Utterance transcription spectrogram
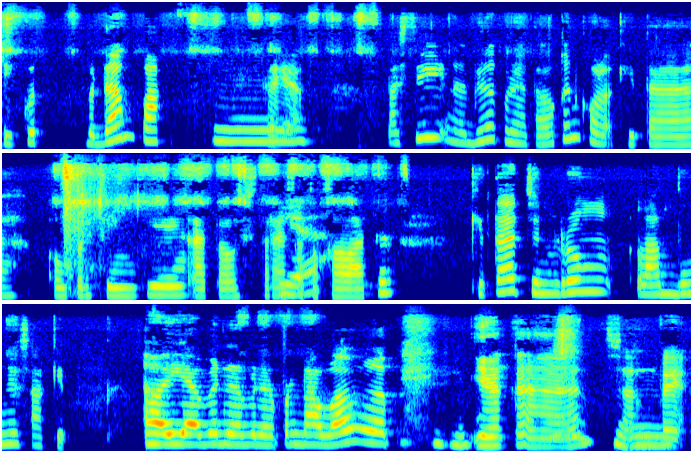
ikut berdampak Hmm. kayak pasti Nabila pernah tahu kan kalau kita overthinking atau stres Iya. atau khawatir kita cenderung lambungnya sakit Oh iya benar-benar pernah banget. ya kan sampai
